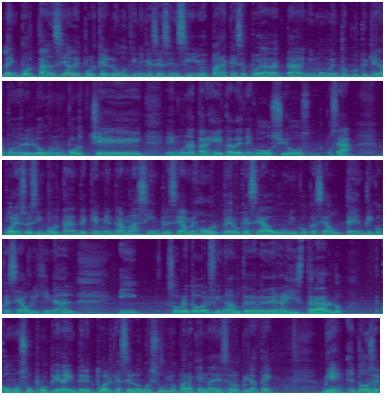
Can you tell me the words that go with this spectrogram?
La importancia de por qué el logo tiene que ser sencillo es para que se pueda adaptar en el momento que usted quiera poner el logo en un poloche, en una tarjeta de negocios. O sea, por eso es importante que mientras más simple sea mejor, pero que sea único, que sea auténtico, que sea original y sobre todo al final usted debe de registrarlo como su propiedad intelectual, que ese logo es suyo para que nadie se lo piratee. Bien, entonces,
